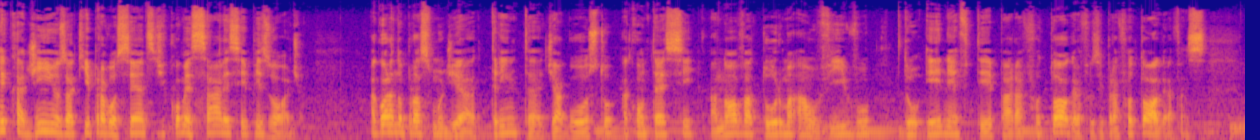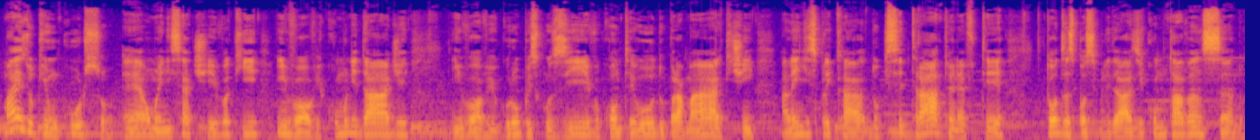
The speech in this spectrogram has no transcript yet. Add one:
recadinhos aqui para você antes de começar esse episódio. Agora, no próximo dia 30 de agosto, acontece a nova turma ao vivo do NFT para fotógrafos e para fotógrafas. Mais do que um curso, é uma iniciativa que envolve comunidade, envolve o grupo exclusivo, conteúdo para marketing, além de explicar do que se trata o NFT, todas as possibilidades e como está avançando.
